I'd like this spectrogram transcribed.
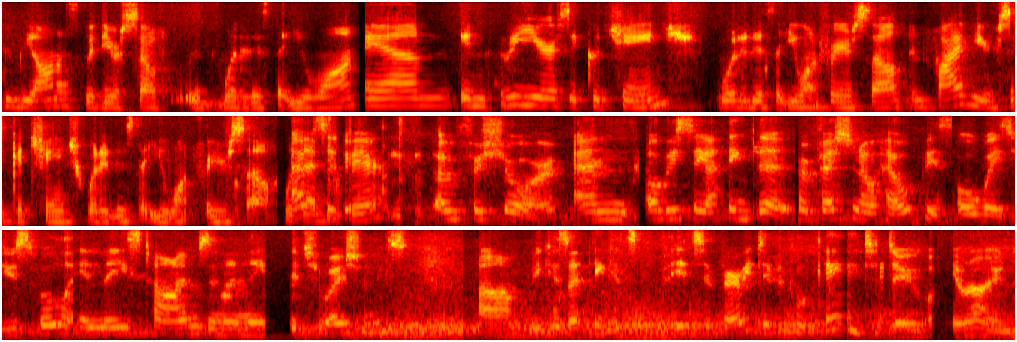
to be honest with yourself with what it is that you want. And in three years, it could change what it is that you want for yourself. In five years, it could change what it is that you want for yourself. Would that be fair? Oh, for sure. And obviously, I think that professional help is always useful in these times and in these situations um, because I think it's it's a very difficult thing to do on your own.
